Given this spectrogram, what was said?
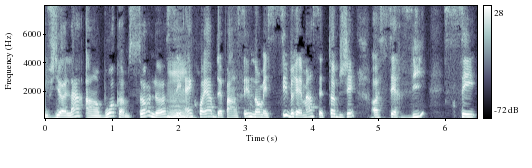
violent en bois comme ça, là. C'est Mm. incroyable de penser. Non, mais si vraiment cet objet a servi, c'est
